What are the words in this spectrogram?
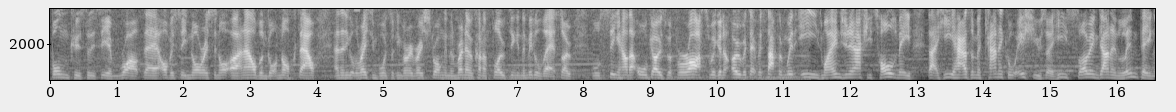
Bonkers to see him right up there. Obviously Norris and, uh, and Albon got knocked out, and then you got the Racing Points looking very very strong, and then Renault kind of floating in the middle there. So we'll see how that all goes. But for us, we're going to overtake Verstappen with ease. My engineer actually told me that he has a mechanical issue, so he's slowing down and limping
